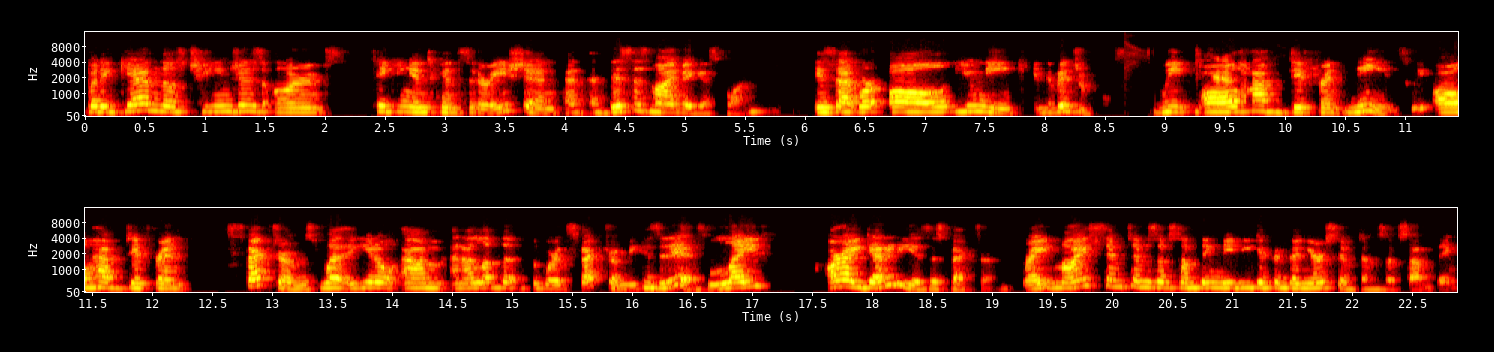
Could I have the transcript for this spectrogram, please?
but again, those changes aren't taking into consideration, and, and this is my biggest one, is that we're all unique individuals. We all have different needs. We all have different spectrums. What you know, um, and I love the, the word spectrum because it is life. Our identity is a spectrum, right? My symptoms of something may be different than your symptoms of something.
